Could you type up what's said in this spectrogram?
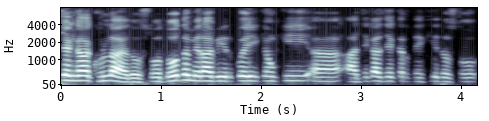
ਚੰਗਾ ਖੁੱਲਾ ਹੈ ਦੋਸਤੋ। ਦੁੱਧ ਮੇਰਾ ਵੀਰ ਕੋਈ, ਕਿਉਂਕਿ ਅੱਜ ਕੱਲ ਜੇਕਰ ਦੇਖੀਏ ਦੋਸਤੋ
